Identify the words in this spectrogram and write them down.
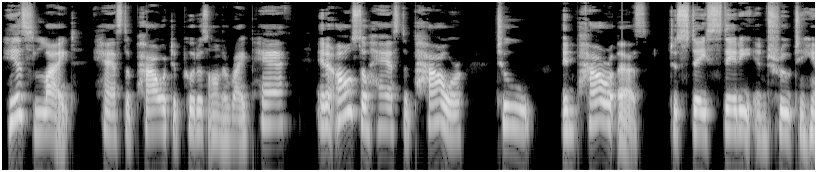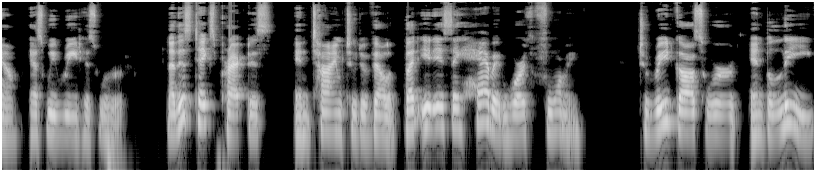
His light has the power to put us on the right path, and it also has the power to empower us to stay steady and true to Him as we read His Word. Now, this takes practice and time to develop, but it is a habit worth forming to read God's Word and believe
